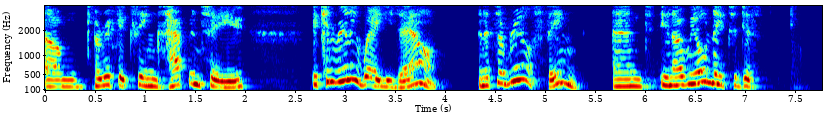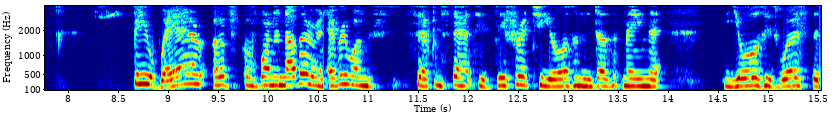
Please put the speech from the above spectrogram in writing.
um, horrific things happen to you it can really wear you down. And it's a real thing. And you know we all need to just be aware of, of one another and everyone's circumstance is different to yours and doesn't mean that yours is worse than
